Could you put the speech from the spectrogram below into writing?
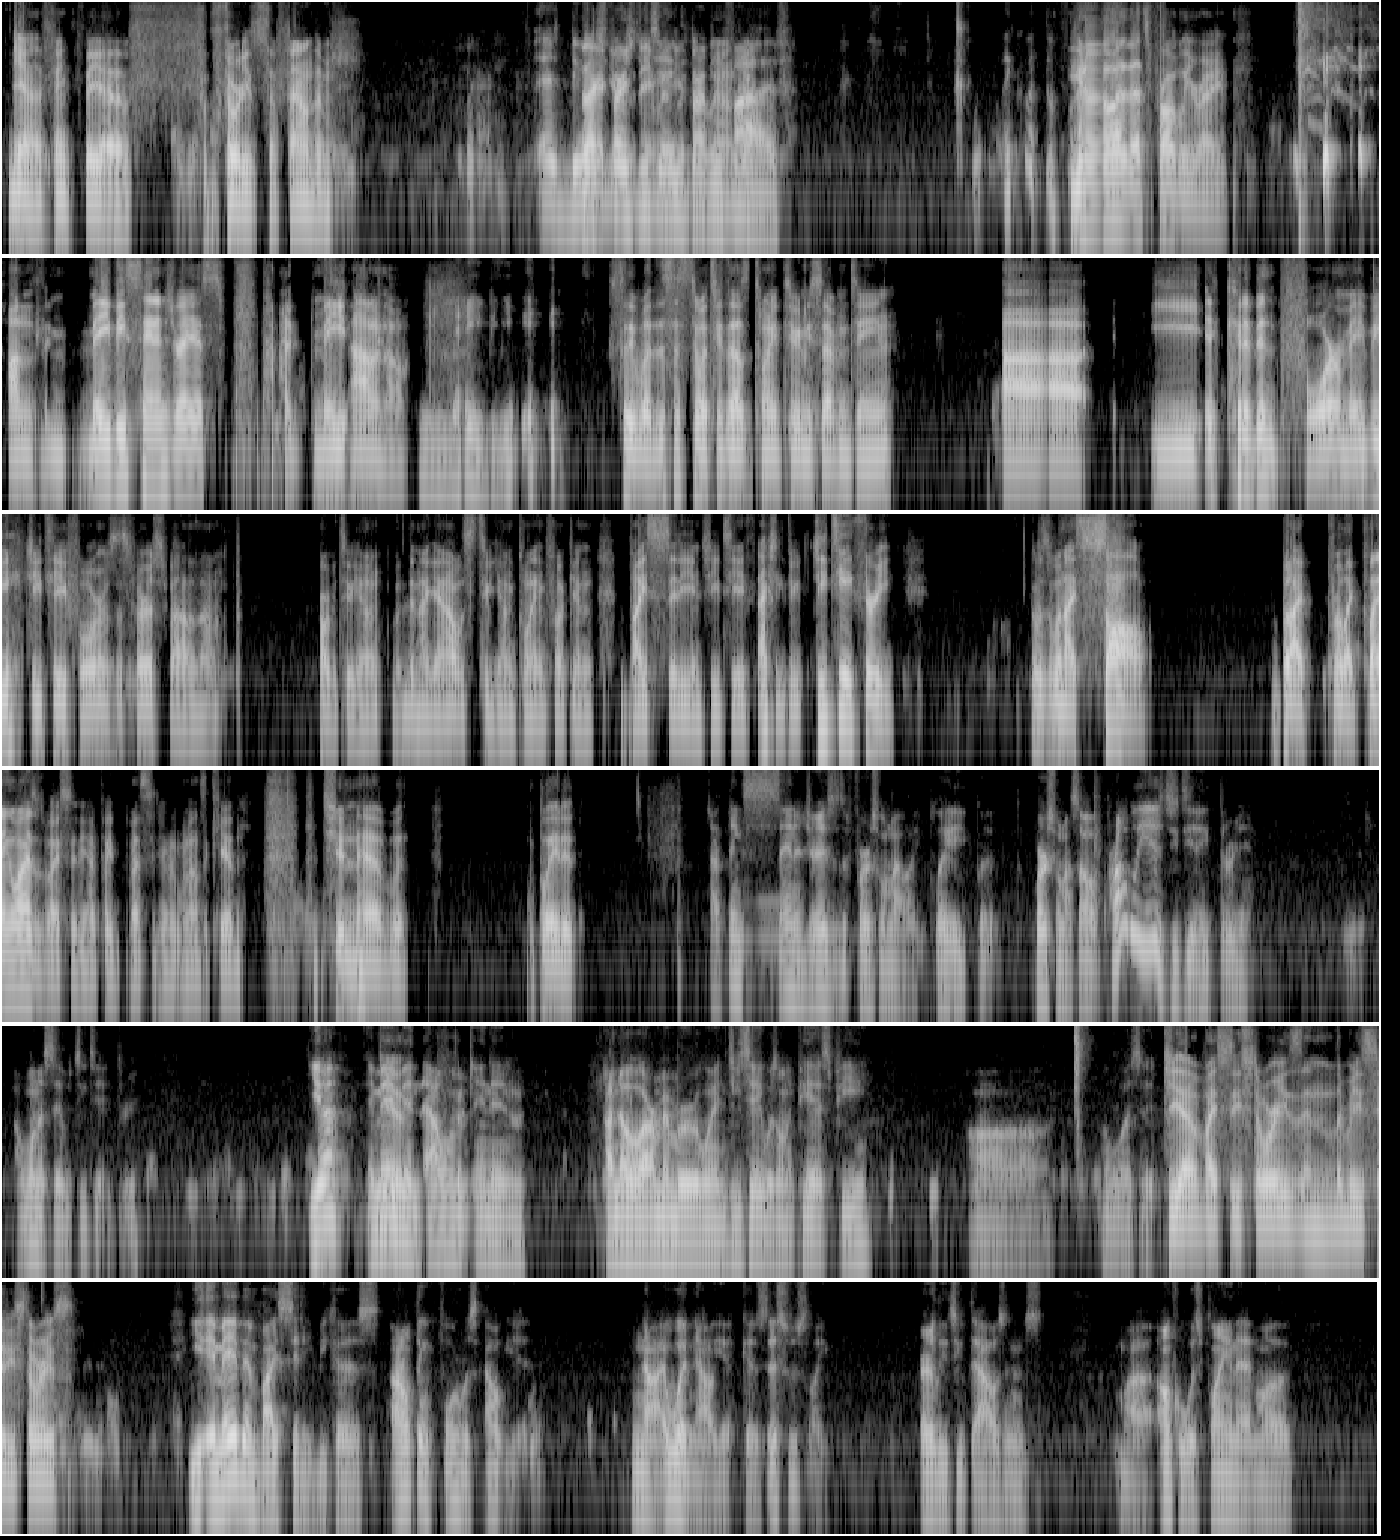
Yeah, I think the uh, authorities have found him. This dude's first GTA was probably five. like what the? Fuck? You know what? That's probably right. On maybe San Andreas, I may I don't know. Maybe. See what this is still 2022 2017. Uh E, it could have been four, maybe GTA Four was his first, but I don't know. Probably too young. But then again, I was too young playing fucking Vice City and GTA. Actually, dude, GTA Three. It was when I saw, but I for like playing wise was Vice City. I played Vice City when I was a kid. Shouldn't have, but I played it. I think San Andreas is the first one I like played, but the first one I saw probably is GTA Three. I want to say it was GTA Three. Yeah, it may Yeah. have been that one, and then I know I remember when GTA was on the PSP. Uh, what was it? Yeah, Vice City Stories and Liberty City Stories. Yeah, it may have been Vice City because I don't think four was out yet. Nah, it wasn't out yet because this was like early two thousands. My uncle was playing that mug,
